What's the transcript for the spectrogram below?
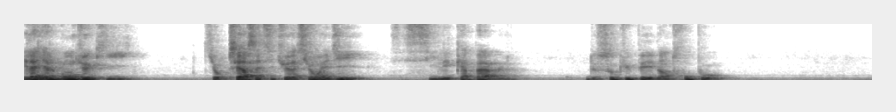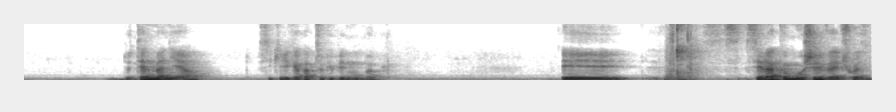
Et là, il y a le bon Dieu qui, qui observe cette situation et dit, s'il est capable de s'occuper d'un troupeau de telle manière, c'est qu'il est capable de s'occuper de mon peuple. Et c'est là que Moshe va être choisi.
